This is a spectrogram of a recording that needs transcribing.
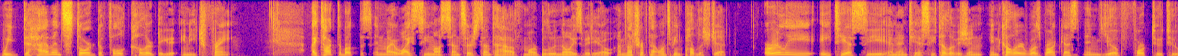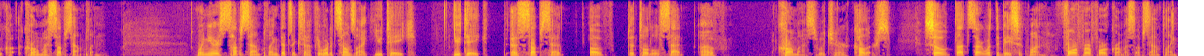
we haven't stored the full color data in each frame. I talked about this in my why CMOS sensors tend to have more blue noise video. I'm not sure if that one's been published yet. Early ATSC and NTSC television in color was broadcast in YUV 422 chroma subsampling. When you're subsampling, that's exactly what it sounds like. You take you take a subset of the total set of chromas, which are colors. So let's start with the basic one 444 chroma subsampling.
